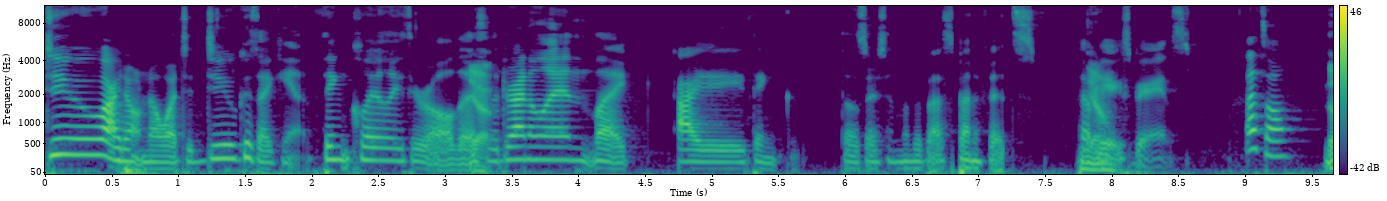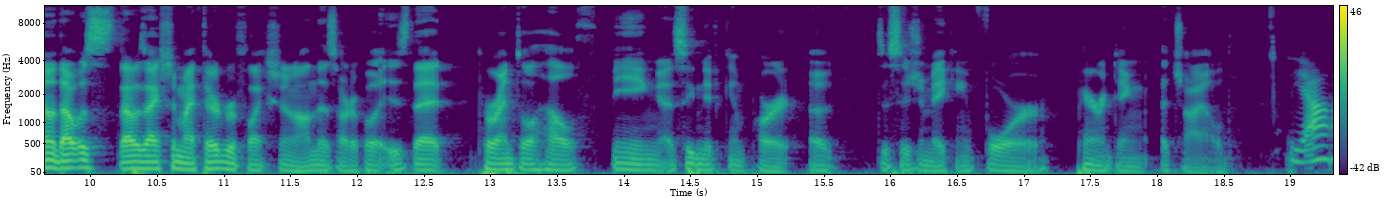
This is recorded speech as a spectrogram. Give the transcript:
do? I don't know what to do because i can't think clearly through all this Yeah. adrenaline. Like i think those are some of the best benefits that we experienced. That's all. No, that was that was actually my third reflection on this article is that parental health being a significant part of decision making for parenting a child. Yeah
